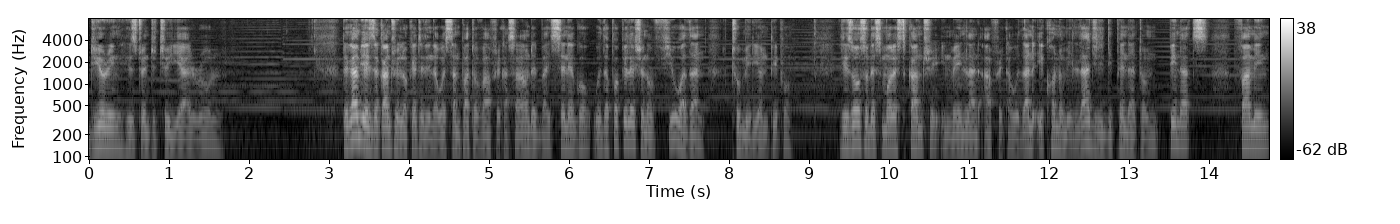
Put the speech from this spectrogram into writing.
during his 22-year rule. The Gambia is a country located in the western part of Africa surrounded by Senegal with a population of fewer than 2 million people. It is also the smallest country in mainland Africa with an economy largely dependent on peanuts, farming,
